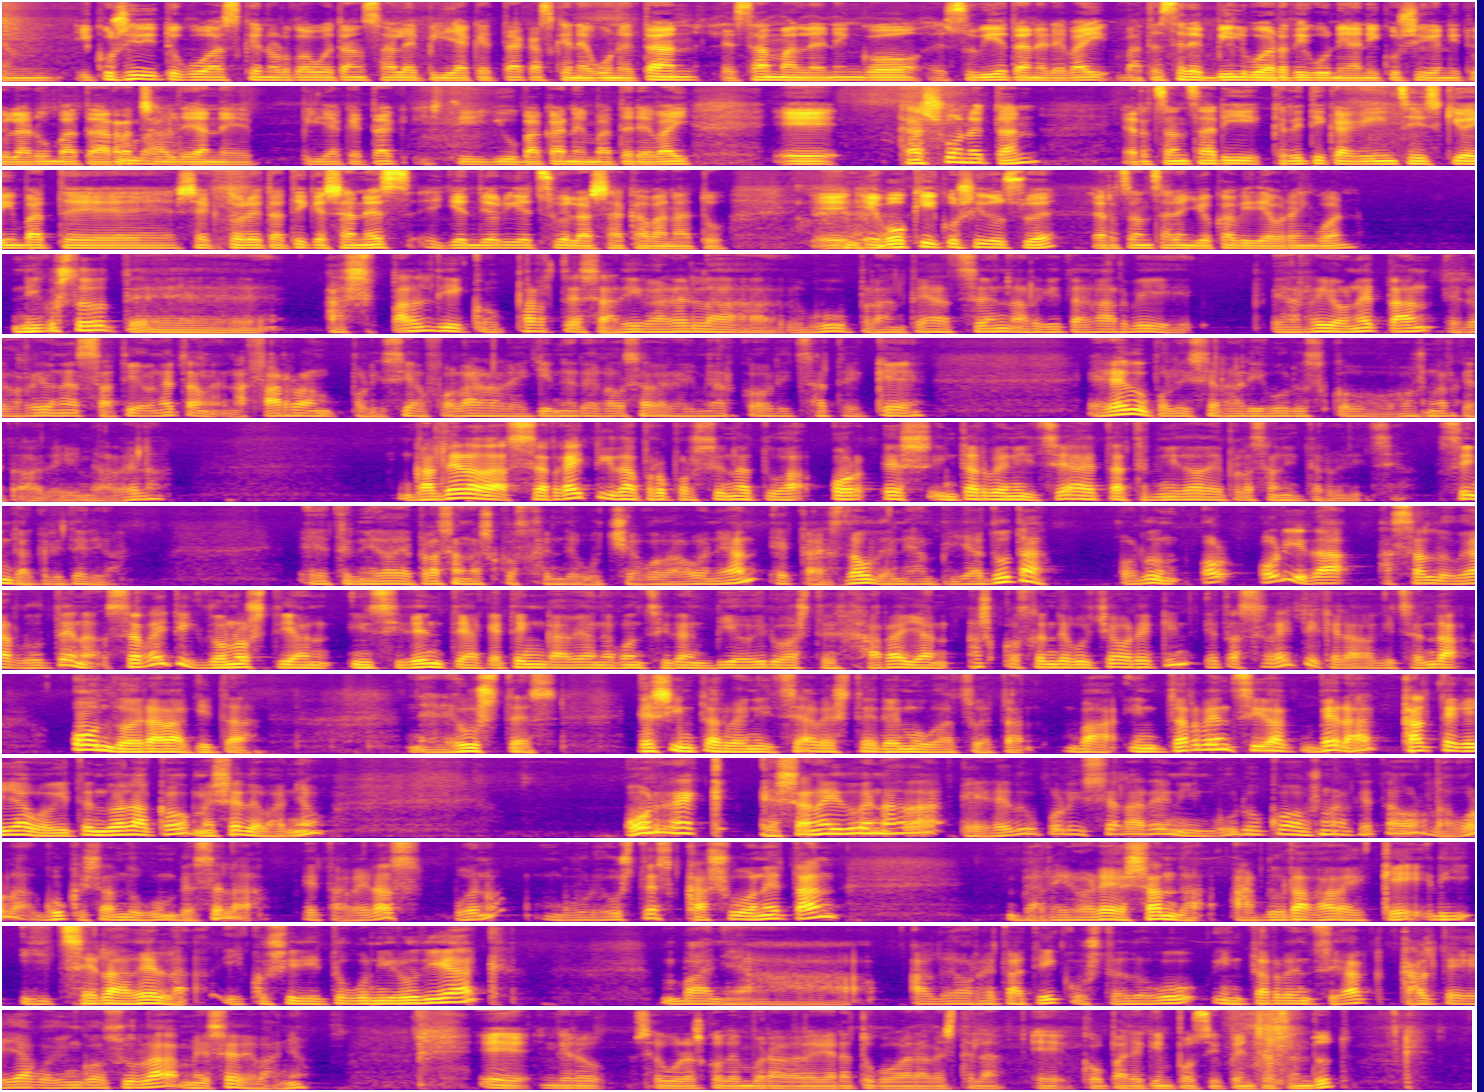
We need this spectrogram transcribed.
ikusi ditugu azken ordu hauetan zale pilaketak, azken egunetan, lezaman lehenengo e, zubietan ere bai, batez ere bilbo erdigunean ikusi genitu larun bat arratsaldean e, pilaketak, istilu bakanen bat ere bai. E, kasu honetan, ertzantzari kritikak egin zaizkio hainbat e, sektoretatik esanez jende hori etzuela sakabanatu. E, egoki ikusi duzue ertzantzaren jokabidea oraingoan? Nik uste dut, eh, aspaldiko partez ari garela gu planteatzen argita garbi herri honetan, ere herri honen zati honetan, Nafarroan polizia folararekin ere gauza bera inbeharko litzateke, eredu polizialari buruzko osnarketa bat egin behar dela. Galdera da, zergaitik da proporzionatua hor ez interbenitzea eta Trinidade plazan interbenitzea. Zein da kriterioa? E, Trinidade plazan askoz jende gutxiago dagoenean, eta ez daudenean pilatuta. Orduan, hori da azaldu behar dutena. Zergaitik donostian incidenteak etengabean egon ziren bio hiru aste jarraian askoz jende gutxiagorekin, eta zergaitik erabakitzen da, ondo erabakita. Nere ustez, ez interbenitzea beste eremu batzuetan. Ba, interbentzioak berak kalte gehiago egiten duelako, mesede baino, Horrek esan nahi duena da eredu polizialaren inguruko hausnarketa hor dagola, guk esan dugun bezala. Eta beraz, bueno, gure ustez kasu honetan berriro ere esan da arduragabe keri itzela dela ikusi ditugun irudiak, baina alde horretatik uste dugu interbentzioak kalte gehiago egingo zula mesede baino. E, gero, segurasko denbora gabe geratuko gara bestela, e, koparekin pozik pentsatzen dut?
